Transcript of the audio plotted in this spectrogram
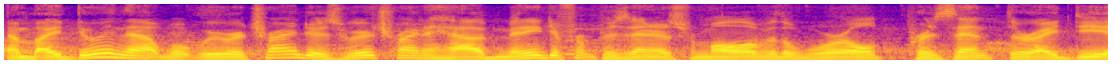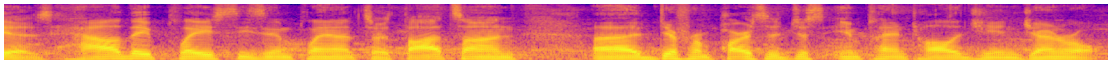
And by doing that, what we were trying to do is we were trying to have many different presenters from all over the world present their ideas, how they place these implants, or thoughts on uh, different parts of just implantology in general.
